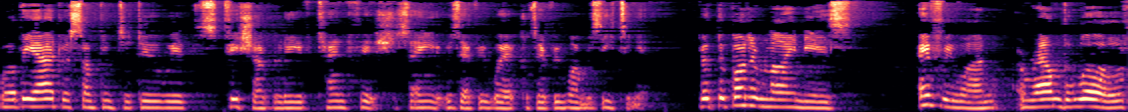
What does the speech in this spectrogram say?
Well, the ad was something to do with fish, I believe, canned fish, saying it was everywhere because everyone was eating it. But the bottom line is everyone around the world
